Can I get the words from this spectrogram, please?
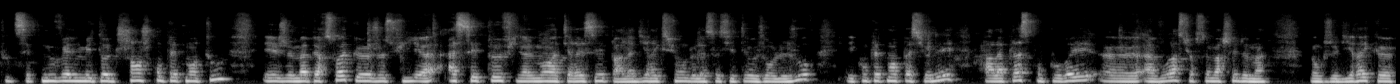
toute cette nouvelle méthode change complètement tout. Et je m'aperçois que je suis assez peu finalement intéressé par la direction de la société au jour le jour et complètement passionné par la place qu'on pourrait euh, avoir sur ce marché demain. Donc je dirais que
